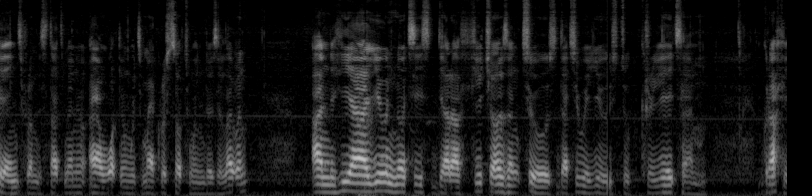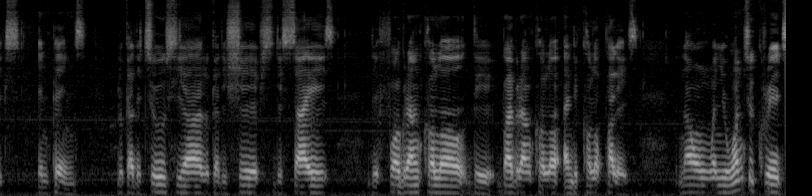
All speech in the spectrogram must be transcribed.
paint from the start menu. I am working with Microsoft Windows 11 and here you notice there are features and tools that you will use to create um, graphics in paint. Look at the tools here look at the shapes the size the foreground color the background color and the color palette. Now when you want to create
